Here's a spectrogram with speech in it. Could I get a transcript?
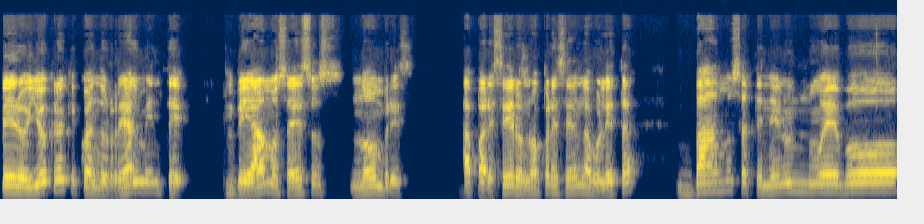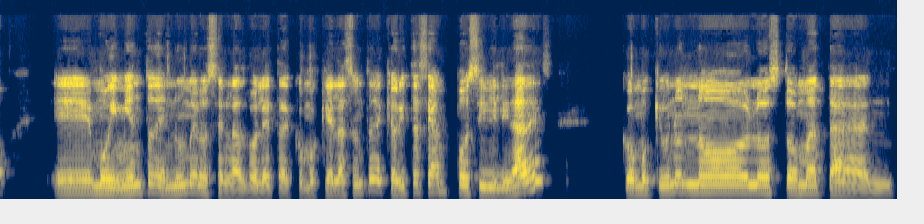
pero yo creo que cuando realmente veamos a esos nombres aparecer o no aparecer en la boleta, vamos a tener un nuevo eh, movimiento de números en las boletas, como que el asunto de que ahorita sean posibilidades, como que uno no los toma tan,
